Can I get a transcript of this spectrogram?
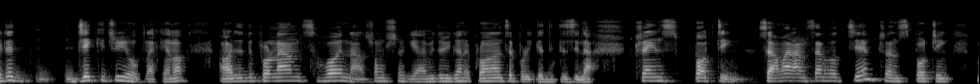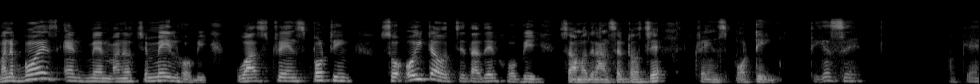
এটা যে কিছুই হোক না কেন, আমার যদি প্রোনাউন্স হয় না, সমস্যা কি? আমি তো এখানে প্রোনাউন্সের পরীক্ষা দিতেছি না। ট্রান্সপোর্টিং সো আমার আনসার হচ্ছে ট্রান্সপোর্টিং মানে বয়েজ এন্ড মেন মানে হচ্ছে male hobby was transporting so ওইটা হচ্ছে তাদের হবি সো আমাদের আনসারটা হচ্ছে ট্রান্সপোর্টিং ঠিক আছে? ওকে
